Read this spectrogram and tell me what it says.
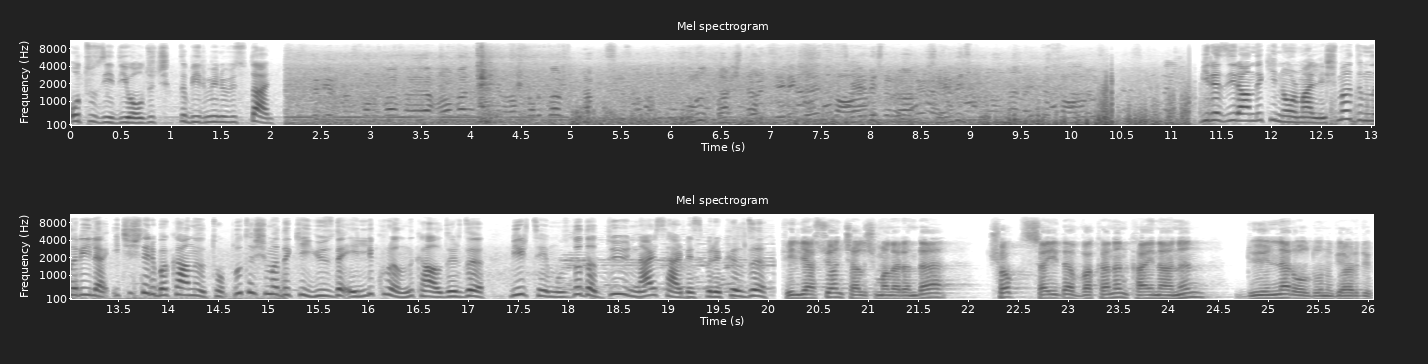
37 yolcu çıktı bir minibüsten. Bir hastalık varsa hanımefendi hastalık var haklısınız ama bunu başta öncelikle serbest bırak, serbest bırakmayın ve sağlığınızı 1 Haziran'daki normalleşme adımlarıyla İçişleri Bakanlığı toplu taşımadaki %50 kuralını kaldırdı. 1 Temmuz'da da düğünler serbest bırakıldı. Filyasyon çalışmalarında çok sayıda vakanın kaynağının düğünler olduğunu gördük.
